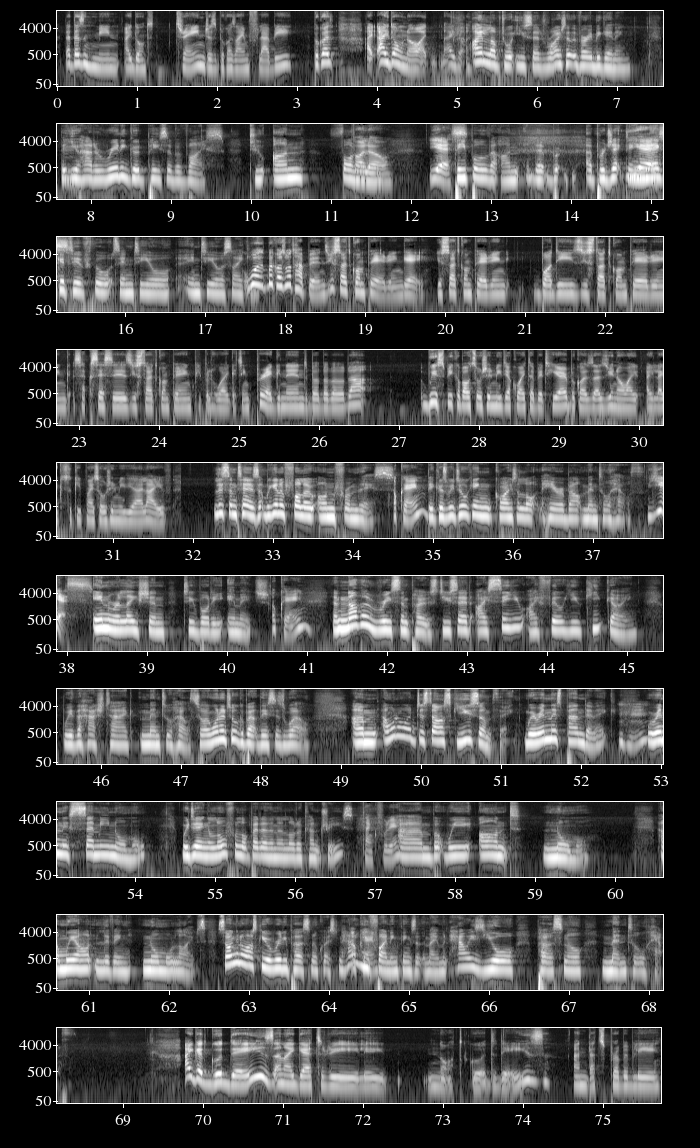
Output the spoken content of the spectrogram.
That doesn't mean I don't train just because I'm flabby. Because I, I don't know. I, I don't. I loved what you said right at the very beginning that you hmm. had a really good piece of advice to unfollow Follow. Yes. people that are, that are projecting Yes. negative thoughts into your into your psyche. Well, because what happens? You start comparing, eh? You start comparing bodies, you start comparing successes, you start comparing people who are getting pregnant, blah, blah, blah, blah, blah. We speak about social media quite a bit here because, as you know, I, I like to keep my social media alive. Listen, Tez, we're going to follow on from this Okay. because we're talking quite a lot here about mental health Yes. in relation to body image. Okay. Another recent post, you said, I see you, I feel you, keep going with the hashtag mental health. So I want to talk about this as well. Um, I want to just ask you something. We're in this pandemic, we're in this semi normal. We're doing an awful lot better than a lot of countries, Thankfully. um, but we aren't normal. And we aren't living normal lives. So I'm going to ask you a really personal question. How are you finding things at the moment? How is your personal mental health? I get good days and I get really not good days. And that's probably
